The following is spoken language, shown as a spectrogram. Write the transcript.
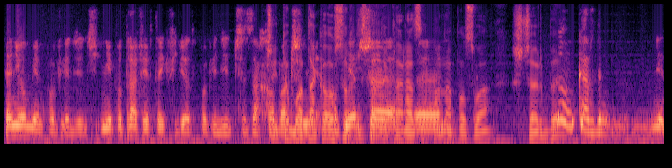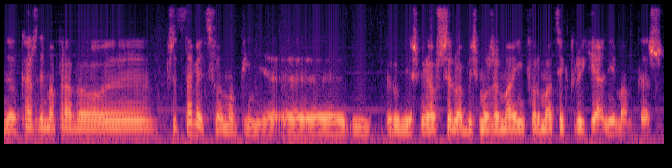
Ja nie umiem powiedzieć, nie potrafię w tej chwili odpowiedzieć, czy zachowa, Czyli to była taka osobista pierwsze, deklaracja e, pana posła Szczerby? No, każdy, nie no, każdy ma prawo e, przedstawiać swoją opinię. E, również Michał Szczerba być może ma informacje, których ja nie mam też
